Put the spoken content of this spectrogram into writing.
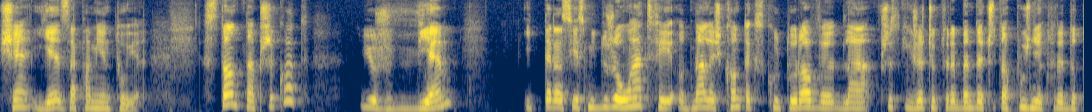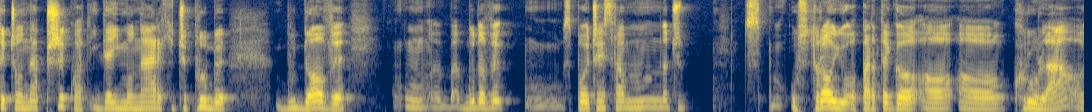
się je zapamiętuje. Stąd na przykład już wiem, i teraz jest mi dużo łatwiej odnaleźć kontekst kulturowy dla wszystkich rzeczy, które będę czytał później, które dotyczą na przykład idei monarchii czy próby budowy, budowy społeczeństwa, znaczy ustroju opartego o, o króla, o,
